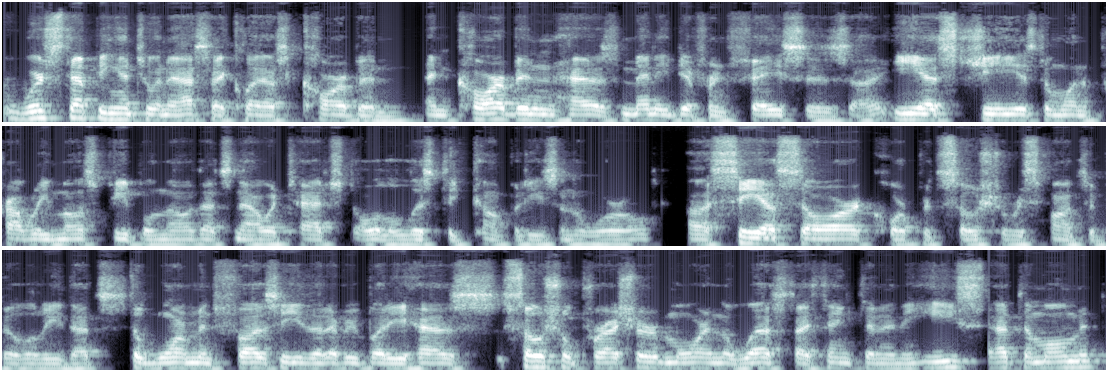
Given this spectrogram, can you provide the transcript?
We're stepping into an asset class, carbon, and carbon has many different faces. Uh, ESG is the one probably most people know that's now attached to all the listed companies in the world. Uh, CSR, corporate social responsibility, that's the warm and fuzzy that everybody has social pressure more in the West, I think, than in the East at the moment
